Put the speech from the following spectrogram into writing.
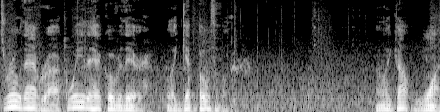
throw that rock way the heck over there. Will I get both of them? Well, I got one.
